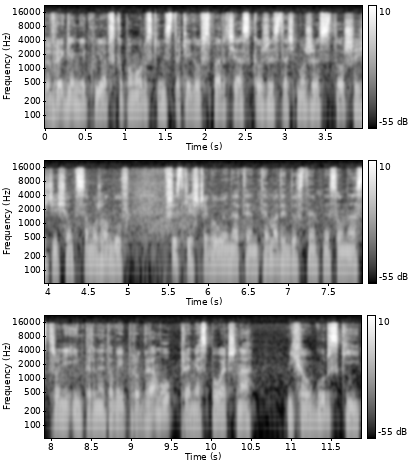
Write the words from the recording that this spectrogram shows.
W regionie kujawsko-pomorskim z takiego wsparcia skorzystać może 160 samorządów. Wszystkie szczegóły na ten temat dostępne są na stronie internetowej programu Premia Społeczna. Michał Górski,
